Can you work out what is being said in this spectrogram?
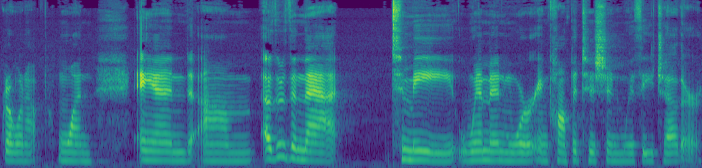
growing up, one. And um, other than that, to me, women were in competition with each other.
